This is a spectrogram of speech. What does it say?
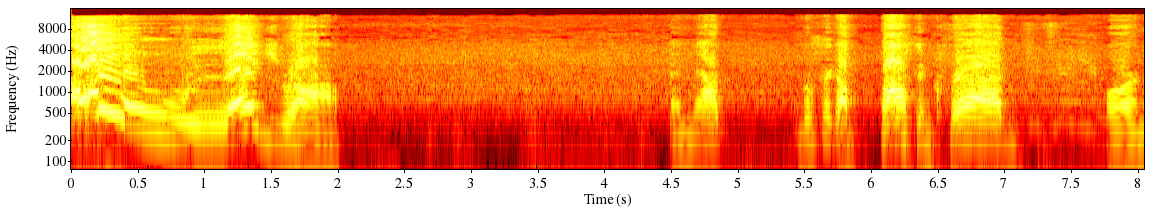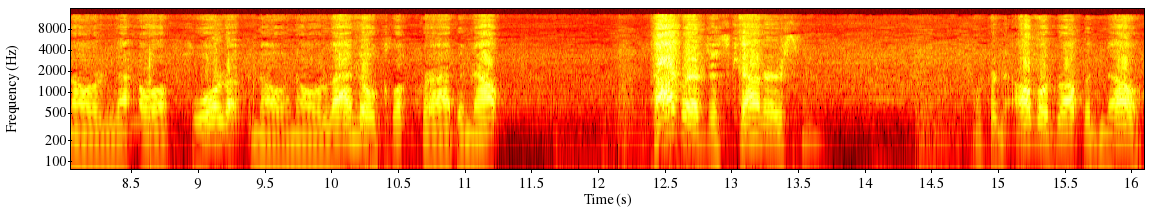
Oh, leg drop. And now looks like a Boston Crab or an Orla- or a Florida no an Orlando Crab, and now Pac-Man just counters. Went for an elbow drop, but no.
